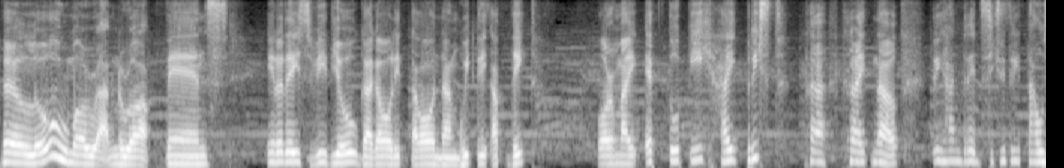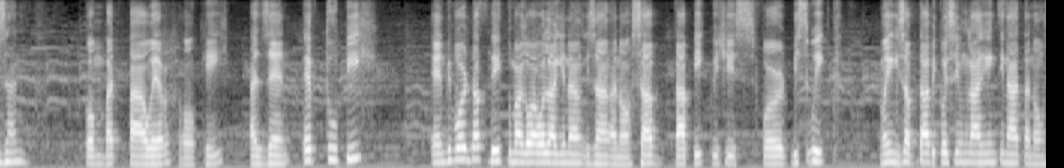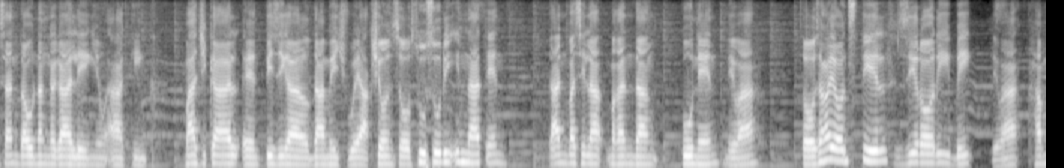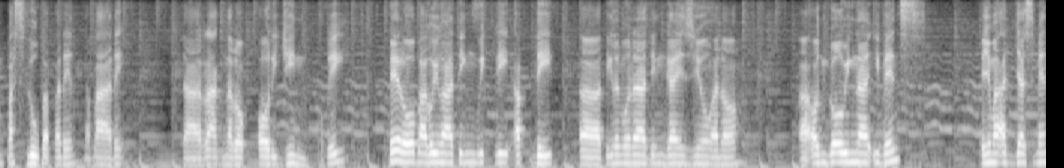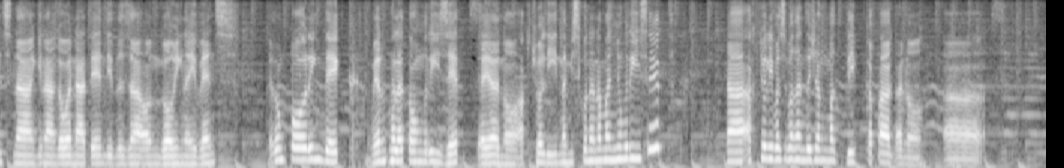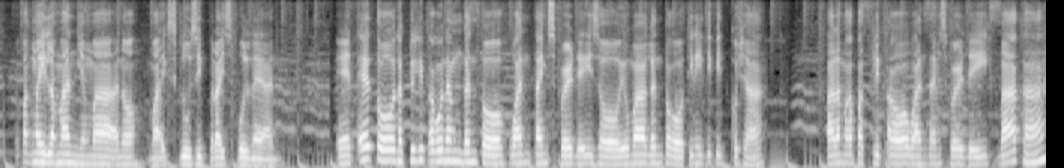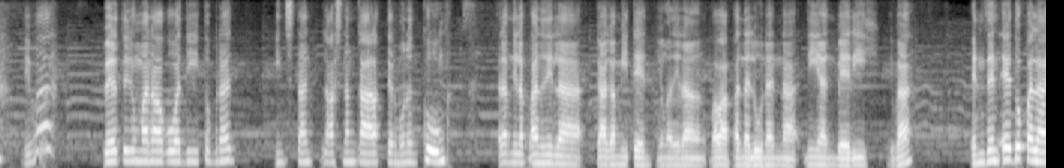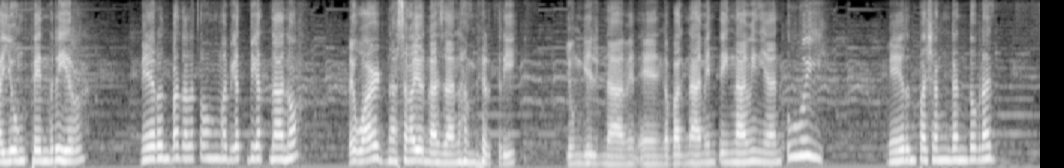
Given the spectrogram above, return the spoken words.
Hello mga Ragnarok fans! In today's video, gagawa ulit ako ng weekly update for my F2P High Priest. right now, 363,000 combat power, okay? As in F2P. And before the update, gumagawa ko lagi ng isang ano, sub-topic which is for this week maging subtopic ko is yung laging tinatanong saan daw nanggagaling yung aking magical and physical damage reaction. So, susuriin natin saan ba sila magandang kunin, di ba? So, sa ngayon, still, zero rebate, di ba? Hampas lupa pa rin na pare sa Ragnarok Origin, okay? Pero, bago yung ating weekly update, uh, tingnan muna natin guys yung ano, uh, ongoing na events yung mga adjustments na ginagawa natin dito sa ongoing na events. Itong pouring deck, meron pala tong reset. Ayan no, actually, na-miss ko na naman yung reset. Na actually, mas maganda siyang mag-flip kapag ano, uh, kapag may laman yung mga ano, mga exclusive prize pool na yan. And eto, nag-flip ako ng ganto one times per day. So, yung mga ganto ko, tinitipid ko siya para makapag-flip ako one times per day. Baka, di ba? Swerte yung mga nakakuha dito, Brad. Instant lakas ng karakter mo nun kung alam nila paano nila gagamitin yung kanilang mapapanalunan na Nian Berry, di ba? And then eto pala yung Fenrir. Meron pa talaga tong mabigat-bigat na no? Reward nasa ngayon nasa number 3 yung guild namin and kapag na-maintain namin yan, uy, meron pa siyang ganto, Brad.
